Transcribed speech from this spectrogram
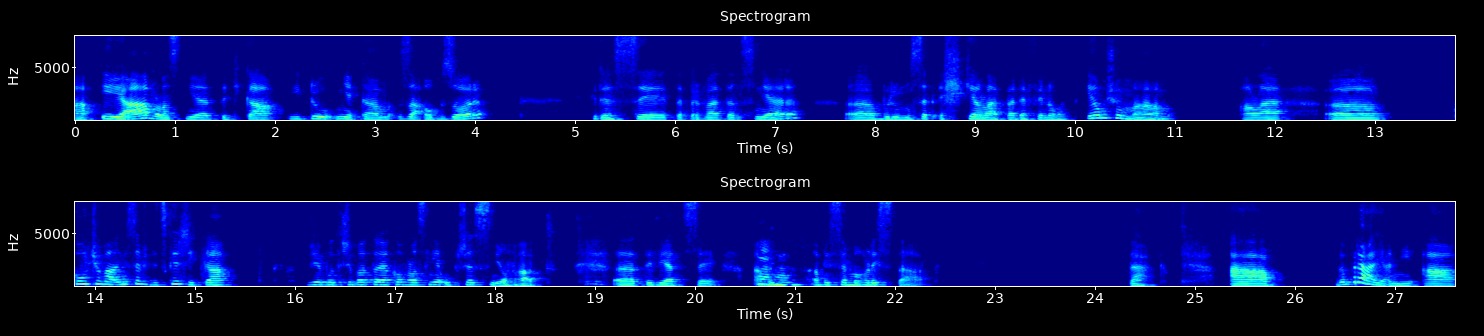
a i já vlastně teďka jdu někam za obzor, kde si teprve ten směr uh, budu muset ještě lépe definovat. Já už ho mám, ale uh, koučování se vždycky říká, že je potřeba to jako vlastně upřesňovat, uh, ty věci, aby, uh-huh. aby se mohly stát. Tak. A dobrá, Jani, a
